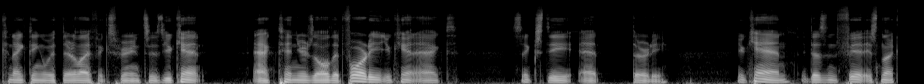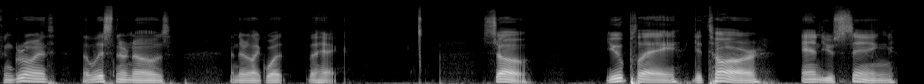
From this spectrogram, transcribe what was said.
connecting with their life experiences. You can't act 10 years old at 40, you can't act 60 at 30. You can, it doesn't fit, it's not congruent. The listener knows, and they're like, what the heck? So, you play guitar and you sing.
